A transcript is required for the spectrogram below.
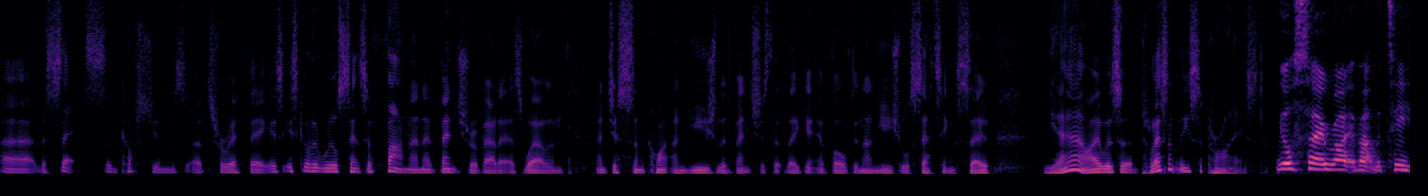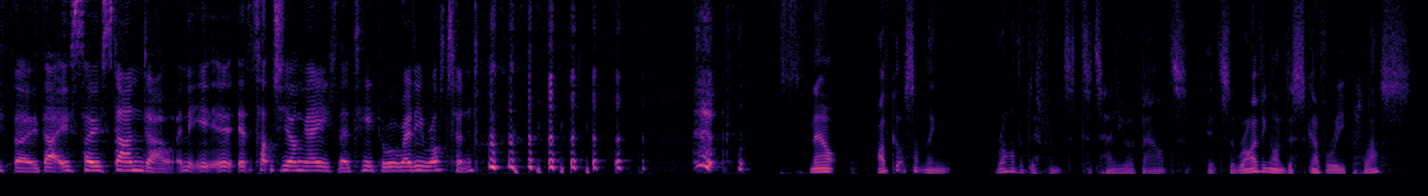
Uh, the sets and costumes are terrific. It's, it's got a real sense of fun and adventure about it as well, and and just some quite unusual adventures that they get involved in unusual settings. So. Yeah, I was uh, pleasantly surprised. You're so right about the teeth, though. That is so standout, and it, it, at such a young age, their teeth are already rotten. Now, I've got something rather different to tell you about. It's arriving on Discovery Plus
